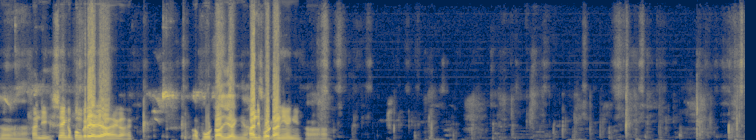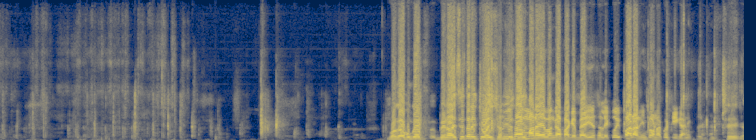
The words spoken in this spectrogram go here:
ਹਾਂ। ਹਾਂਜੀ ਸਿੰਘ ਪੁੰਗਰਿਆ ਜਿਹਾ ਹੈਗਾ। ਆ ਫੋਟਾਂ ਜੀ ਹੈਗੀਆਂ ਹਾਂਜੀ ਫੋਟਾਂ ਨਹੀਂ ਹੈਗੀਆਂ ਹਾਂ। ਵਗਾ ਬੁਗਾ ਬਿਨਾ ਇਸੇ ਤਰ੍ਹਾਂ ਚੁਆਈ ਚ ਵੀ ਸੰਧੂ ਹੁੰਦੀ ਹੈ। ਮਾੜਾ ਜਿਹਾ ਵੰਗਾ ਪਾ ਕੇ ਬਹਿ ਜੀ ਥੱਲੇ ਕੋਈ ਪਹਾੜਾ ਨਹੀਂ ਪਾਉਣਾ ਕੋਈ ਟੀਕਾ ਨਹੀਂ। ਠੀਕ ਆ।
